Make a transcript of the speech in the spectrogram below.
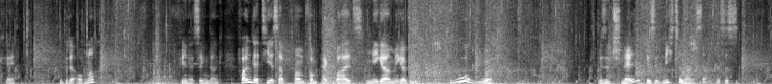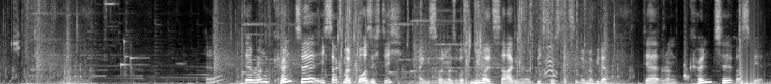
Okay. Du bitte auch noch. Vielen herzlichen Dank. Vor allem der Tiersub vom, vom Pack war halt mega, mega gut. Wow. Wir sind schnell, wir sind nicht so langsam. Das ist... Der Run könnte, ich sag's mal vorsichtig, eigentlich soll man sowas niemals sagen und ich tue es trotzdem immer wieder, der Run könnte was werden.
